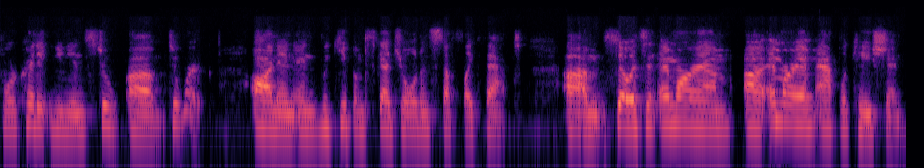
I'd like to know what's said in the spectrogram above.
for credit unions to um, to work on and, and we keep them scheduled and stuff like that. Um, so it's an MRM uh, MRM application.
